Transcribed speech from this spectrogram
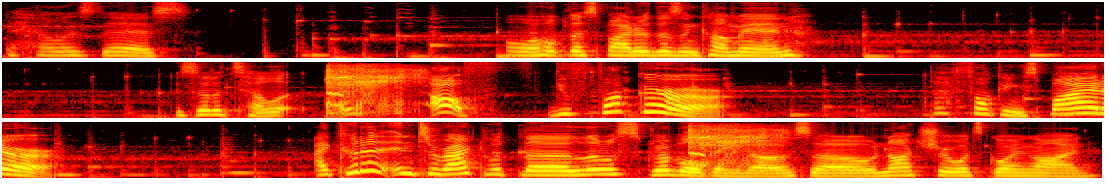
The hell is this? Oh, I hope the spider doesn't come in. Is that a tele- oh, oh, you fucker! That fucking spider! I couldn't interact with the little scribble thing though, so not sure what's going on.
